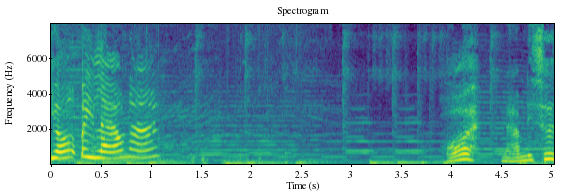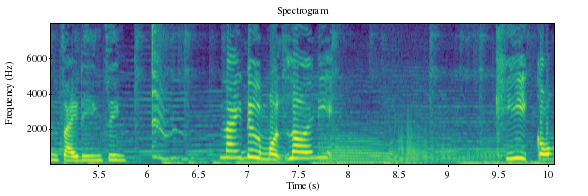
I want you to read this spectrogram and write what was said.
เยอะไปแล้วนะ โอ้ยน้ำนี่ชื่นใจดีจริงๆ นายดื่มหมดเลยนี่ ขี้โกง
